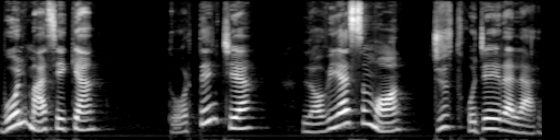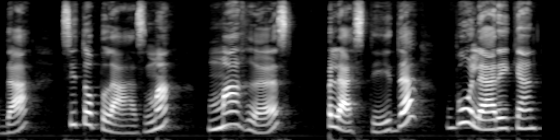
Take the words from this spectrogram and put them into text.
bo'lmas ekan. To'rtinchi loviyasimon juft hujayralarda sitoplazma mag'iz plastida bo'lar ekan.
